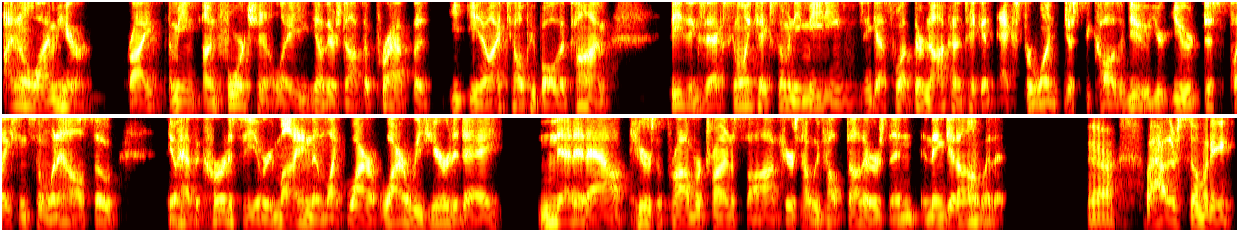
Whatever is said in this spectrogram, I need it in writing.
I don't know why I'm here. Right. I mean, unfortunately, you know, there's not the prep, but you know, I tell people all the time, these execs can only take so many meetings. And guess what? They're not going to take an extra one just because of you. You're you're displacing someone else. So, you know, have the courtesy of reminding them like, why are why are we here today? Net it out. Here's the problem we're trying to solve. Here's how we've helped others, and, and then get on with it. Yeah. Wow. There's so many,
